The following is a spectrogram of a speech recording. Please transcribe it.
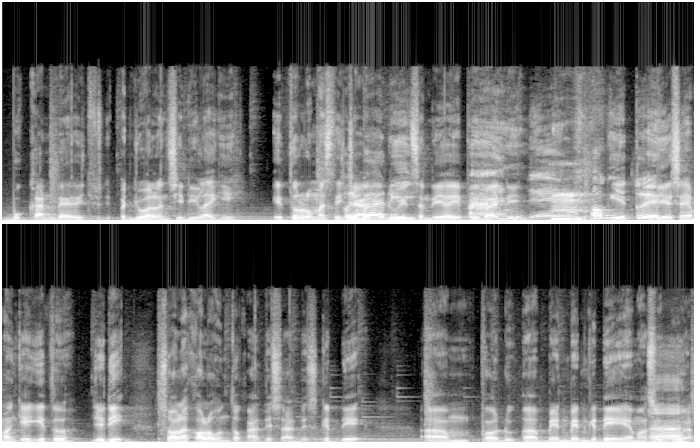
bukan dari penjualan CD lagi itu lu mesti cari Pribadi. duit sendiri pribadi Oh gitu ya? Biasanya emang kayak gitu. Jadi soalnya kalau untuk artis-artis gede, em, produk eh, band-band gede ya maksud Ah. gua,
